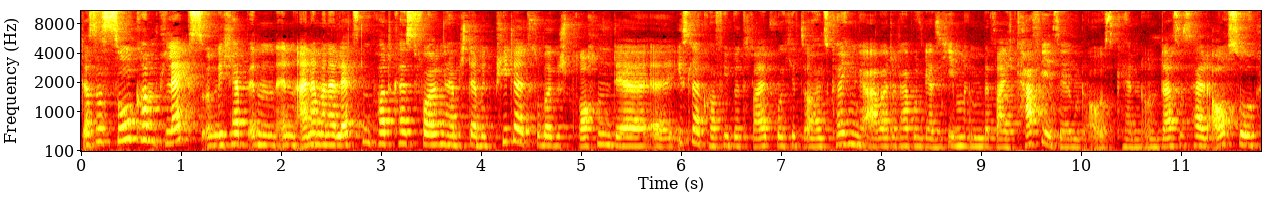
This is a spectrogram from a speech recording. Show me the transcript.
Das ist so komplex und ich habe in, in einer meiner letzten Podcast-Folgen habe ich da mit Peter drüber gesprochen, der äh, Isla Coffee betreibt, wo ich jetzt auch als Köchin gearbeitet habe und der sich eben im Bereich Kaffee sehr gut auskennt. Und das ist halt auch so,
